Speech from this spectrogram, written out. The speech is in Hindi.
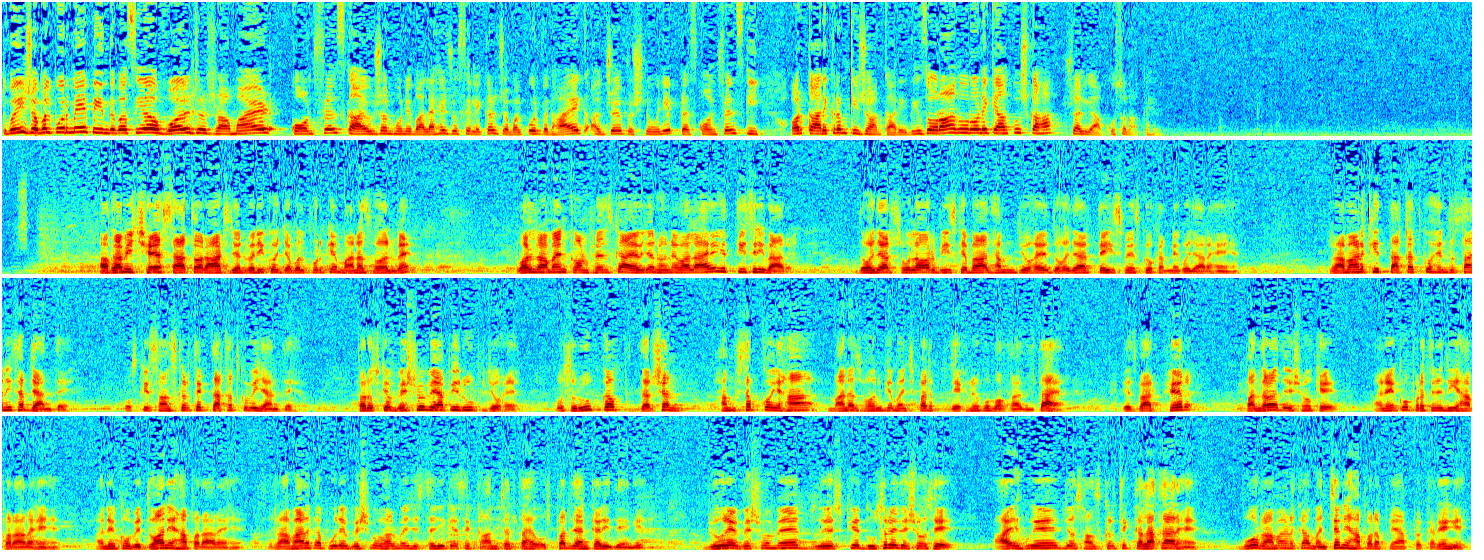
तो वहीं जबलपुर में तीन दिवसीय वर्ल्ड रामायण कॉन्फ्रेंस का आयोजन होने वाला है जिसे लेकर जबलपुर विधायक अजय विष्णु ने प्रेस कॉन्फ्रेंस की और कार्यक्रम की जानकारी दी। इस दौरान उन्होंने क्या कुछ कहा? चलिए आपको सुनाते हैं। आगामी 6, 7 और 8 जनवरी को जबलपुर के मानस भवन में वर्ल्ड रामायण कॉन्फ्रेंस का आयोजन होने वाला है। ये तीसरी बार है। 2016 और 20 के बाद हम जो है 2023 में इसको करने को जा रहे हैं। रामायण की ताकत को हिंदुस्तानी सब जानते हैं, उसकी सांस्कृतिक ताकत को भी जानते हैं, पर उसके विश्वव्यापी रूप जो है, उस रूप का दर्शन हम सबको यहाँ मानस भवन के मंच पर देखने को मौका मिलता है। इस बार फिर पंद्रह देशों के अनेकों प्रतिनिधि यहाँ पर आ रहे हैं, अनेकों विद्वान यहाँ पर आ रहे हैं। रामायण का पूरे विश्व भर में जिस तरीके से काम चलता है, उस पर जानकारी देंगे। पूरे विश्व में देश के दूसरे देशों से आए हुए जो सांस्कृतिक कलाकार हैं वो रामायण का मंचन यहाँ पर अपने आप पर करेंगे।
